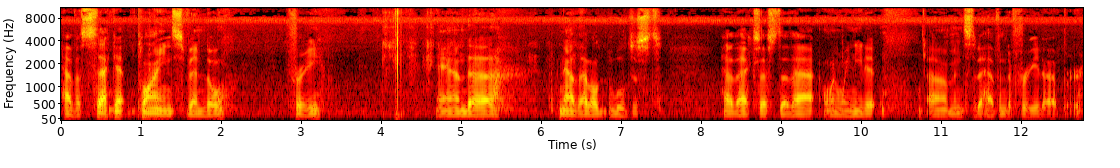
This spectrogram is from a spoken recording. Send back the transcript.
have a second plying spindle free. And uh, now that'll we'll just have access to that when we need it um, instead of having to free it up or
